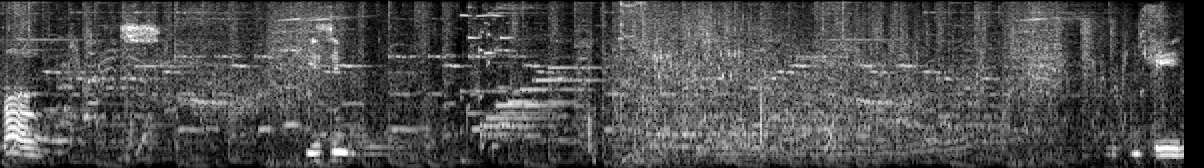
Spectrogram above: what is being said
Ah. Easy. Easy.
